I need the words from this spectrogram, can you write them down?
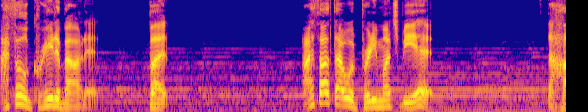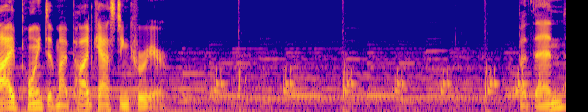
I felt great about it, but I thought that would pretty much be it. The high point of my podcasting career. But then,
